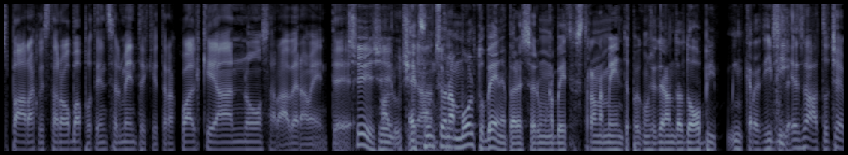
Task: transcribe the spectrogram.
spara questa roba potenzialmente che tra qualche anno sarà veramente Sì, sì. E funziona molto bene per essere una beta, stranamente, poi considerando Adobe Sì, incredibile. esatto, cioè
